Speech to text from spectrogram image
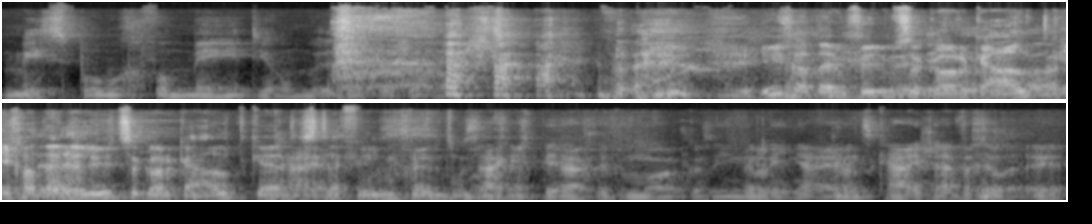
Missbrauch vom Medium, würde ich schon fast Ich habe dem Film sogar ich Geld, ich habe diesen Leuten sogar Geld gegeben, dass Nein, der ich Film muss- könnte muss sagen, ich bin auch ein bisschen von Marcos Innerlinie. Iron Sky ist einfach eine,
